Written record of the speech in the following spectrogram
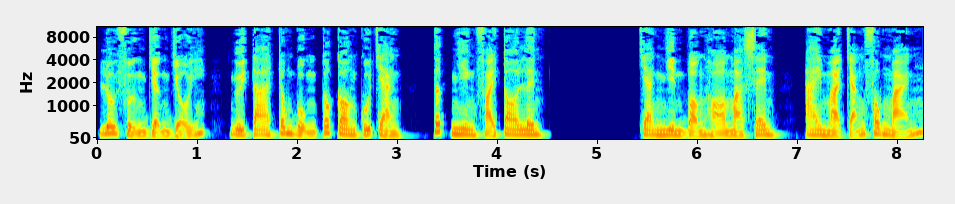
Lôi Phượng giận dỗi, người ta trong bụng có con của chàng, tất nhiên phải to lên. Chàng nhìn bọn họ mà xem, ai mà chẳng phong mãn.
